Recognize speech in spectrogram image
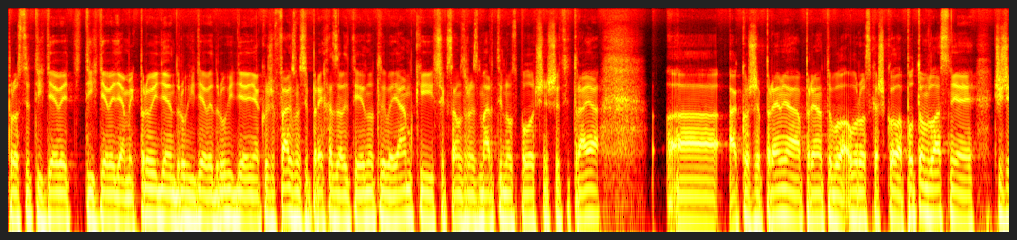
proste tých 9, tých 9 jamek prvý deň, druhý 9, druhý deň, akože fakt sme si prechádzali tie jednotlivé jamky, však samozrejme s Martinou spoločne všetci traja. A akože pre mňa, pre mňa to bola obrovská škola. Potom vlastne, čiže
